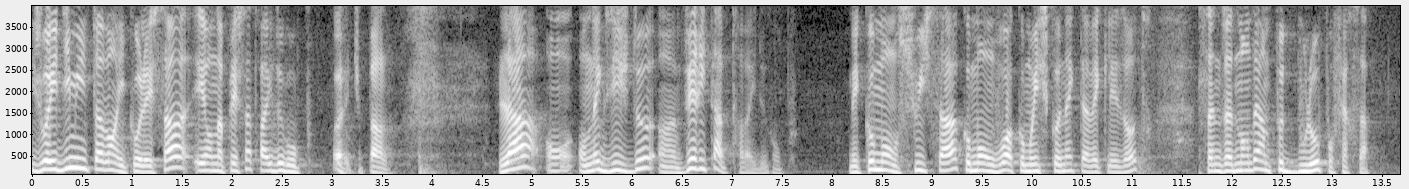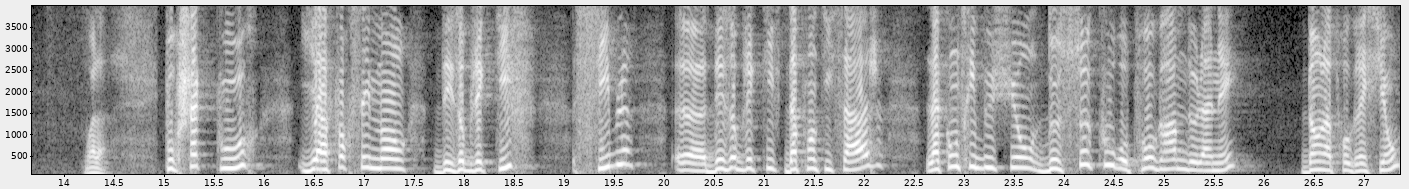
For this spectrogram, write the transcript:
Ils voyaient 10 minutes avant, ils collaient ça et on appelait ça travail de groupe. Ouais, tu parles. Là, on, exige d'eux un véritable travail de groupe. Mais comment on suit ça? Comment on voit comment ils se connectent avec les autres? Ça nous a demandé un peu de boulot pour faire ça. Voilà. Pour chaque cours, il y a forcément des objectifs cibles euh, des objectifs d'apprentissage, la contribution de secours au programme de l'année dans la progression,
